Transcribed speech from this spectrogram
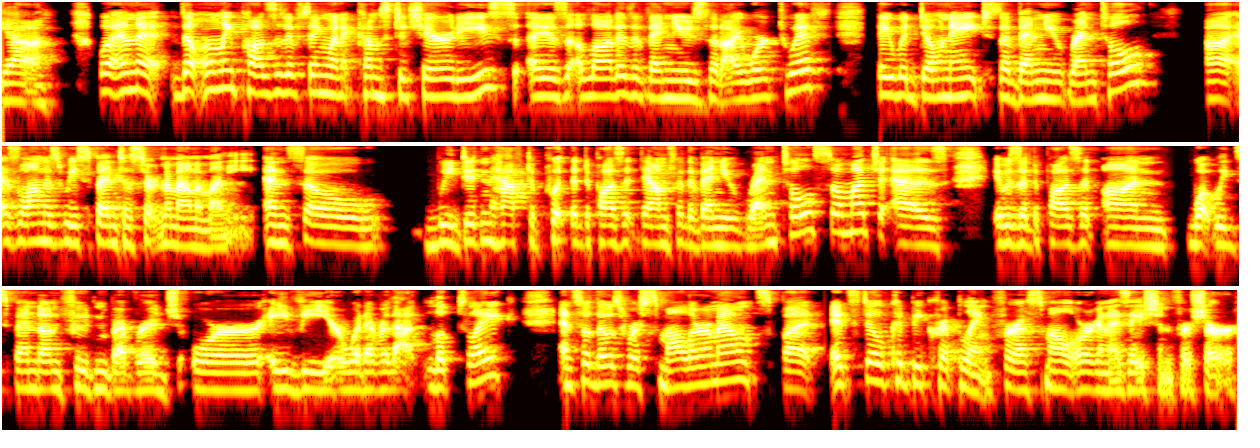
Yeah. Well, and the, the only positive thing when it comes to charities is a lot of the venues that I worked with, they would donate the venue rental uh, as long as we spent a certain amount of money. And so we didn't have to put the deposit down for the venue rental so much as it was a deposit on what we'd spend on food and beverage or AV or whatever that looked like. And so those were smaller amounts, but it still could be crippling for a small organization for sure.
